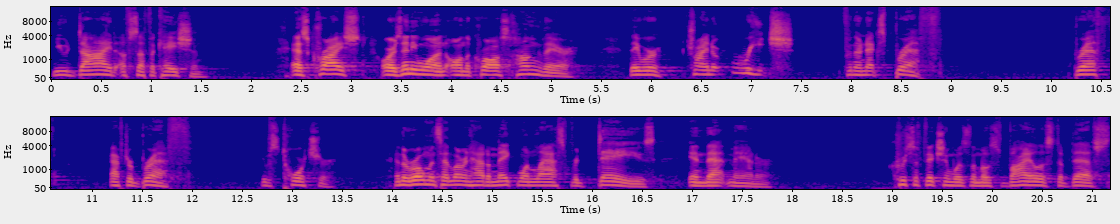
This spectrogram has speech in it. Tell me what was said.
You died of suffocation. As Christ or as anyone on the cross hung there, they were trying to reach for their next breath. Breath after breath. It was torture. And the Romans had learned how to make one last for days in that manner. Crucifixion was the most vilest of deaths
